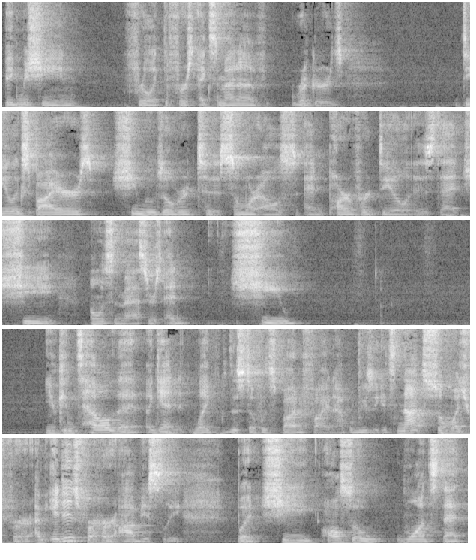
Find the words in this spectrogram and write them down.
Big Machine for like the first X amount of records. Deal expires, she moves over to somewhere else, and part of her deal is that she owns the masters, and she. You can tell that again, like the stuff with Spotify and Apple Music. It's not so much for her. I mean, it is for her, obviously, but she also wants that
